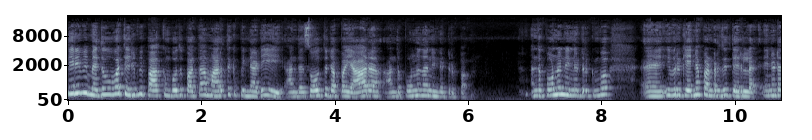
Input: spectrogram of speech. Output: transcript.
திரும்பி மெதுவாக திரும்பி பார்க்கும்போது பார்த்தா மரத்துக்கு பின்னாடி அந்த சோத்து டப்பா யார் அந்த பொண்ணு தான் நின்றுட்டு இருப்பா அந்த பொண்ணு நின்றுட்டு இருக்கும்போது இவருக்கு என்ன பண்ணுறது தெரில என்னடா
